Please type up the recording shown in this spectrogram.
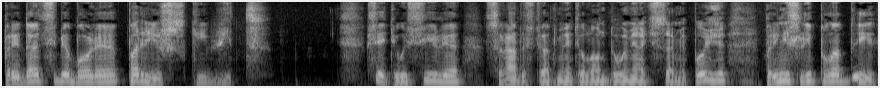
придать себе более парижский вид». Все эти усилия, с радостью отметил он двумя часами позже, принесли плоды,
